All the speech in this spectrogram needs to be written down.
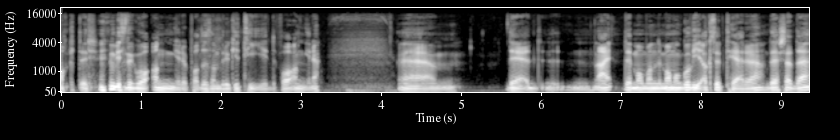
makter. Hvis det går å angre på det, som bruker tid på å angre. Eh, det, nei, det må man, man må gå videre, akseptere det skjedde.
